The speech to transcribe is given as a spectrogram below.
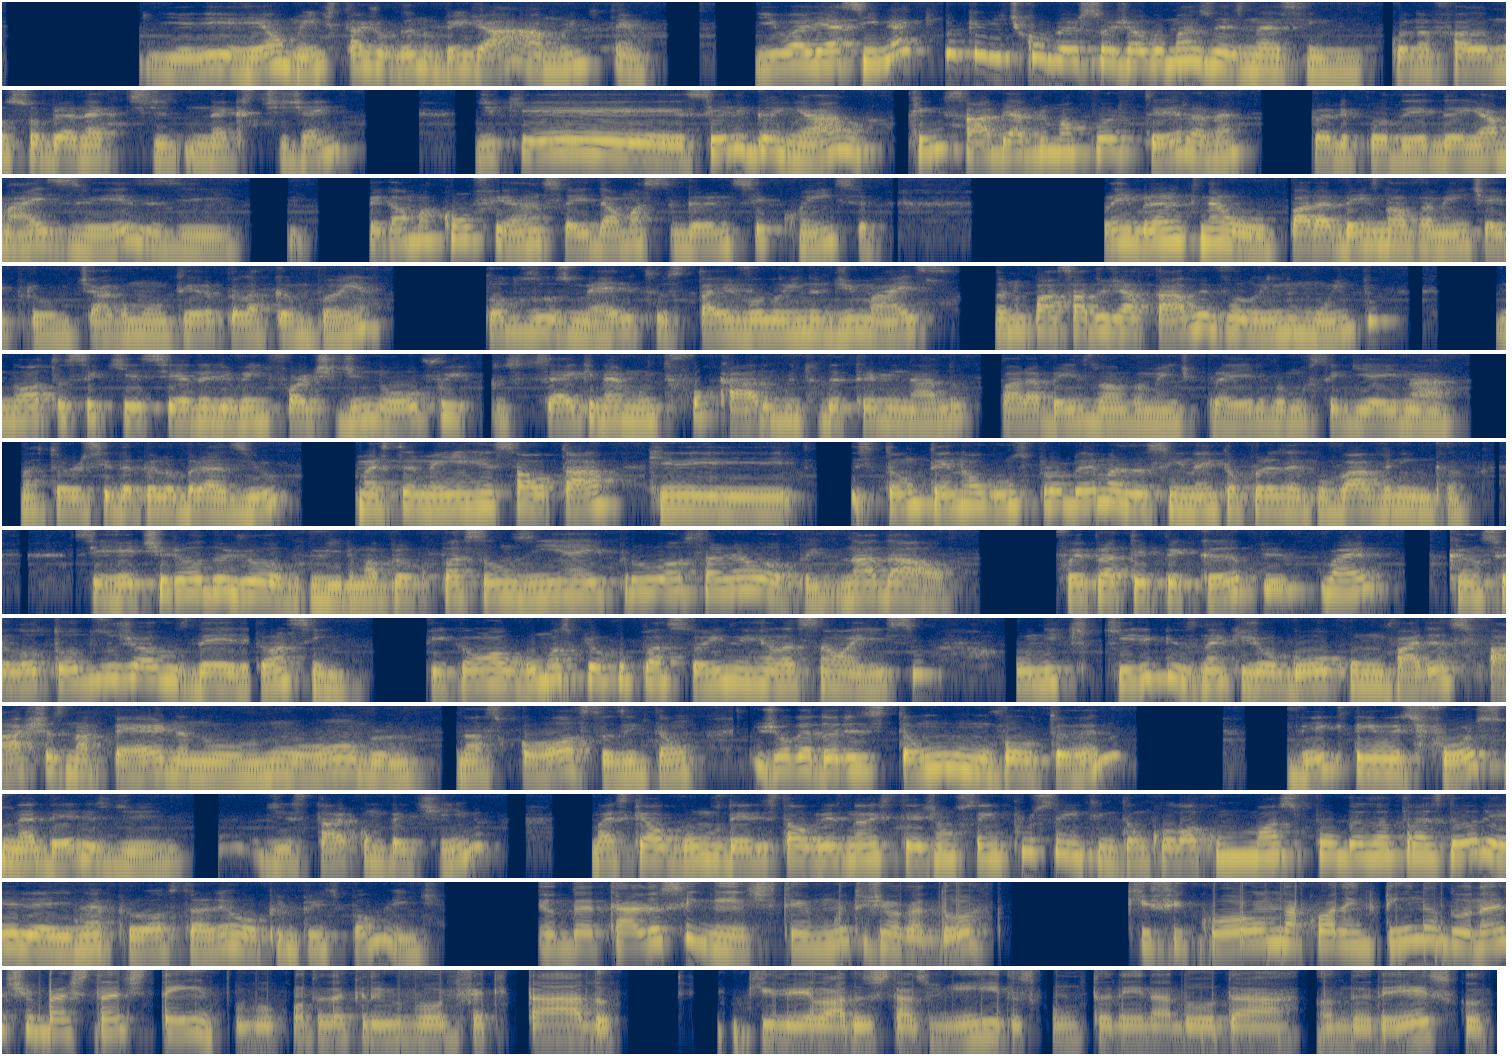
E ele realmente está jogando bem já há muito tempo. E o Aliassime é aquilo que a gente conversou já algumas vezes, né? Assim, quando falamos sobre a Next, Next Gen, de que se ele ganhar, quem sabe abre uma porteira, né? Para ele poder ganhar mais vezes e pegar uma confiança e dar uma grande sequência. Lembrando que, né, o parabéns novamente aí pro Thiago Monteiro pela campanha. Todos os méritos, está evoluindo demais. Ano passado já estava evoluindo muito. Nota-se que esse ano ele vem forte de novo e segue, né, muito focado, muito determinado. Parabéns novamente para ele. Vamos seguir aí na, na torcida pelo Brasil mas também ressaltar que estão tendo alguns problemas assim, né? Então, por exemplo, o Vavrinka se retirou do jogo, vira uma preocupaçãozinha aí pro Australian Open. Nadal foi para TP Cup, vai cancelou todos os jogos dele. Então, assim, ficam algumas preocupações em relação a isso. O Nick Kyrgios, né, que jogou com várias faixas na perna, no, no ombro, nas costas. Então, jogadores estão voltando. Vê que tem um esforço, né, deles de, de estar competindo, mas que alguns deles talvez não estejam 100%. Então colocam umas pulgas atrás da orelha aí, né, pro Australia Open principalmente. E o detalhe é o seguinte, tem muito jogador que ficou na quarentena durante bastante tempo por conta daquele voo infectado que veio lá dos Estados Unidos com o treinador da Andresco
